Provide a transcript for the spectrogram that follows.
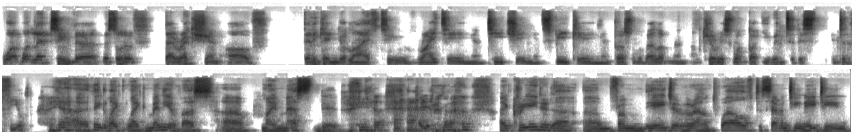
what what led to the the sort of direction of dedicating your life to writing and teaching and speaking and personal development i'm curious what got you into this into the field. Yeah i think like like many of us uh, my mess did. I, I, created a, um, from the age of around 12 to 17 18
